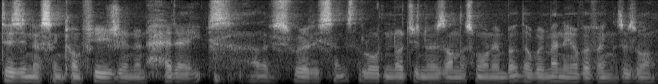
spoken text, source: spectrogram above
dizziness and confusion and headaches. I just really sense the Lord nudging us on this morning, but there'll be many other things as well.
